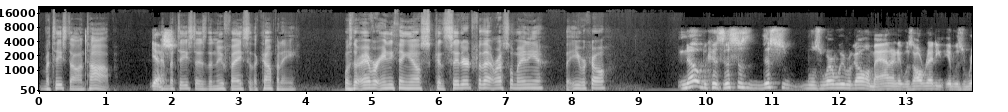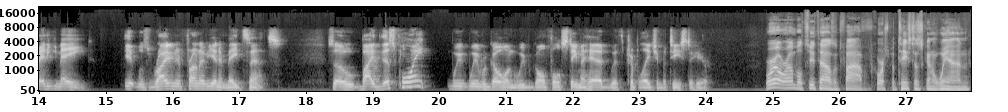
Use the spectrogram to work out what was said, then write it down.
Batista on top. Yes, and Batista is the new face of the company. Was there ever anything else considered for that WrestleMania that you recall? No, because this is this was where we were going, man, and it was already it was ready made. It was right in front of you, and it made sense. So by this point, we we were going we were going full steam ahead with Triple H and Batista here. Royal Rumble 2005. Of course, Batista's going to win,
